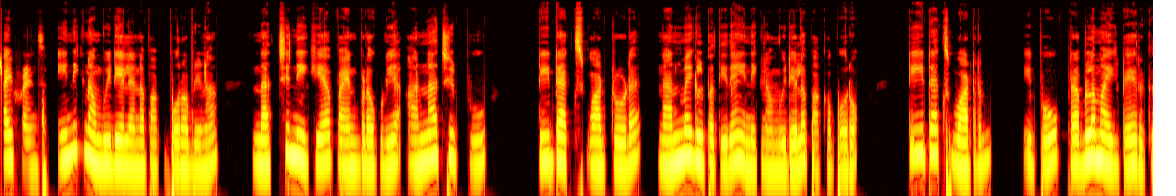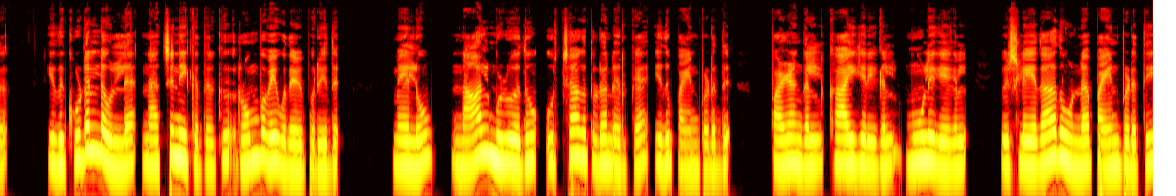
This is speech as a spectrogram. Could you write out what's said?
ஹாய் ஃப்ரெண்ட்ஸ் இன்றைக்கி நம்ம வீடியோவில் என்ன பார்க்க போகிறோம் அப்படின்னா நச்சு நீக்கியாக பயன்படக்கூடிய அன்னாச்சி பூ டீடாக்ஸ் வாட்டரோட நன்மைகள் பற்றி தான் இன்றைக்கி நம்ம வீடியோவில் பார்க்க போகிறோம் டீடாக்ஸ் வாட்டர் இப்போது பிரபலமாகிக்கிட்டே இருக்குது இது குடலில் உள்ள நச்சு நீக்கத்திற்கு ரொம்பவே உதவி புரியுது. மேலும் நாள் முழுவதும் உற்சாகத்துடன் இருக்க இது பயன்படுது. பழங்கள் காய்கறிகள் மூலிகைகள் இவற்றில் ஏதாவது ஒன்றை பயன்படுத்தி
